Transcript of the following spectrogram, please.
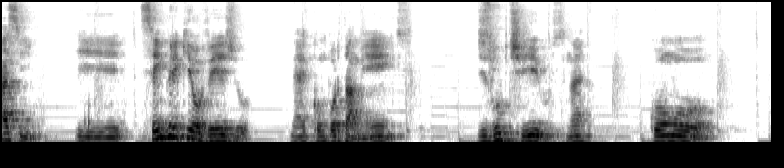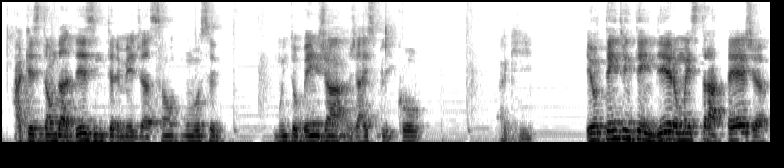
Assim, e sempre que eu vejo né, comportamentos disruptivos, né, como a questão da desintermediação, como você muito bem já, já explicou aqui, eu tento entender uma estratégia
